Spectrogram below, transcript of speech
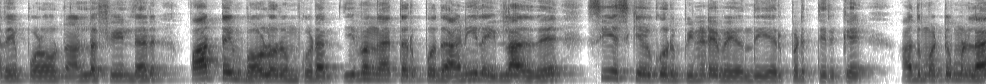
அதே போல் ஒரு நல்ல ஃபீல்டர் பார்ட் டைம் பவுலரும் கூட. இவங்க தற்போது அணியில் இல்லாதது சிஎஸ்கேவுக்கு ஒரு பின்னடைவை வந்து ஏற்படுத்தியிருக்கு. அது மட்டும் இல்லை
